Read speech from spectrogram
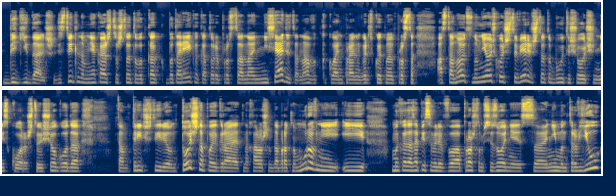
беги дальше. Действительно, мне кажется, что это вот как батарейка, которая просто, она не сядет, она вот, как Ваня правильно говорит, в какой-то момент просто остановится, но мне очень хочется верить, что это будет еще очень не скоро, что еще года там 3-4 он точно поиграет на хорошем добротном уровне. И мы когда записывали в прошлом сезоне с ним интервью,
